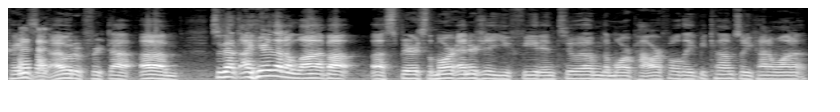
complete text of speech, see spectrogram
crazy. Mhm. I would have freaked out. Um, so that I hear that a lot about uh, spirits. The more energy you feed into them, the more powerful they become. So you kind of want to,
